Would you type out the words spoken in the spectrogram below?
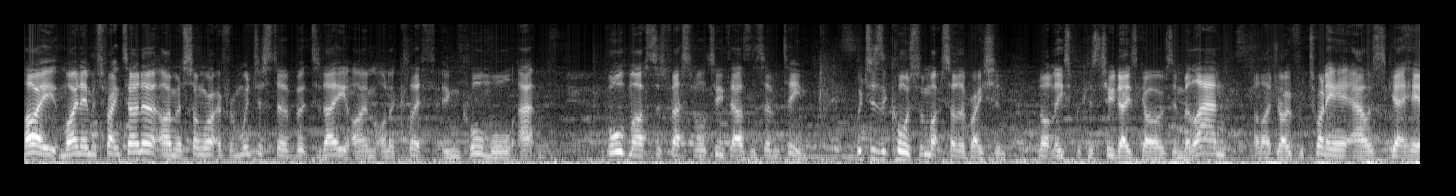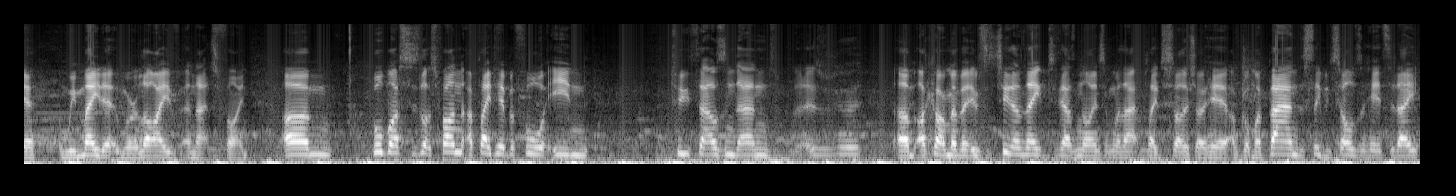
Hi, my name is Frank Turner. I'm a songwriter from Winchester, but today I'm on a cliff in Cornwall at Boardmasters Festival 2017, which is a cause for much celebration, not least because two days ago I was in Milan and I drove for 28 hours to get here and we made it and we're alive and that's fine. Um, Boardmasters is lots of fun. I played here before in 2000 and um, I can't remember. It was 2008, 2009, something like that. Played a solo show here. I've got my band, the Sleeping Souls, are here today.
